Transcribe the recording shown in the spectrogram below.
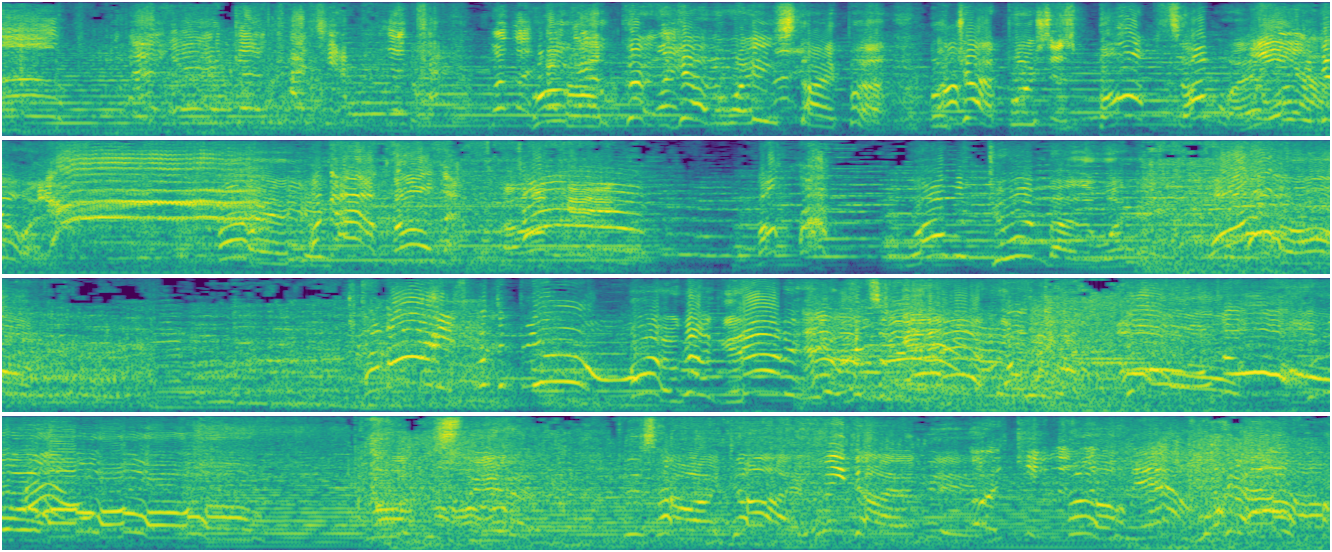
Oh, get, get out of the way, sniper! We're trying to push this bomb somewhere. What are we doing? Hey! Look out, hold it. Okay. What are we doing, by the way? Whoa! Come on, it's with the blue. Oh, we gotta get out of here! Let's get out! Oh, no! Oh, this is the end. This is how I die. We die in here. Oh, keep looking out. Look out!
